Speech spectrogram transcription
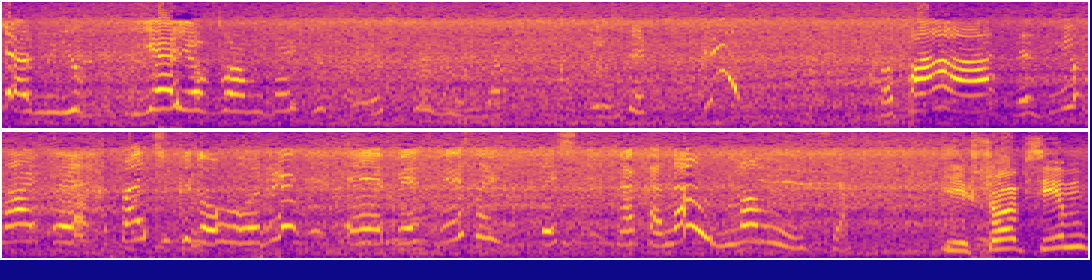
я вмію. Я, я вам дещо скажу. Папа, не знімайте пальчики догори, е, підписуйтесь на канал Мамуся. І що всім?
